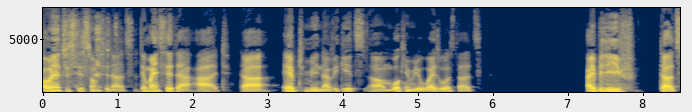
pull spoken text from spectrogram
I wanted to say something that the mindset I had that helped me navigate um, working with the white was that I believe that,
